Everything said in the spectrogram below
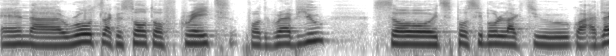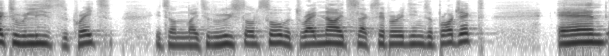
and I wrote like a sort of crate for the graph view. So it's possible like to, I'd like to release the crate. It's on my to-do list also, but right now it's like separated in the project. And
